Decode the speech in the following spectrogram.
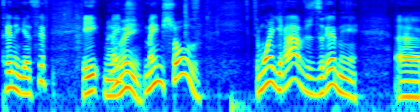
très négatif. Et même, oui. même chose, c'est moins grave, je dirais, mais euh,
